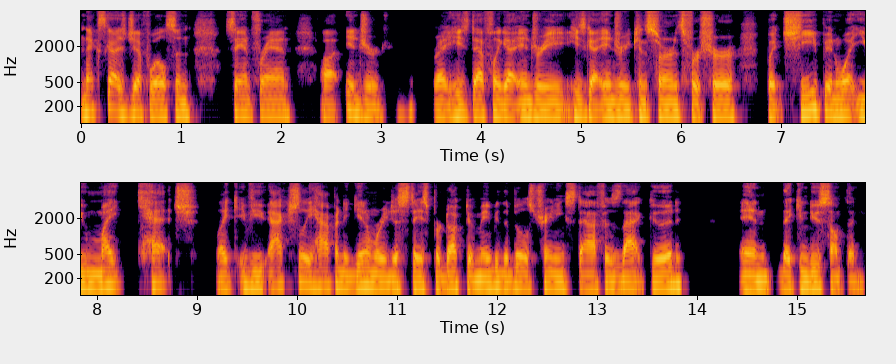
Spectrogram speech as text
Next guy is Jeff Wilson, San Fran, uh, injured, right? He's definitely got injury. He's got injury concerns for sure, but cheap in what you might catch. Like if you actually happen to get him where he just stays productive, maybe the Bills training staff is that good and they can do something,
